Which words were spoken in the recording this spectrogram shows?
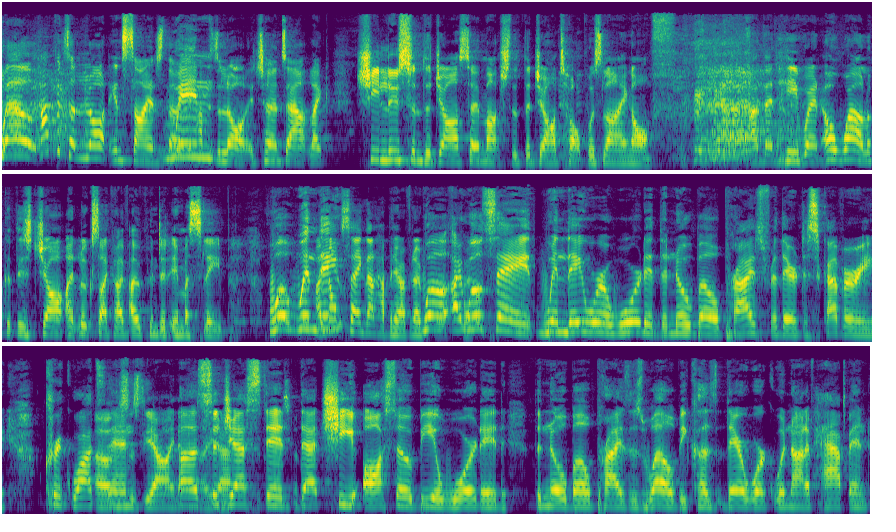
well, It happens a lot in science, though. it happens a lot. It turns out, like, she loosened the jar so much that the jar top was lying off. and then he went, oh, wow, look at this jar. It looks like I've opened it in my sleep. well when they, I'm not saying that happened here. I've no Well, proof, I will say when they were awarded the Nobel Prize for their discovery, Crick Watson Oh, is- yeah, uh, yeah, suggested that she also be awarded the Nobel Prize as well because their work would not have happened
